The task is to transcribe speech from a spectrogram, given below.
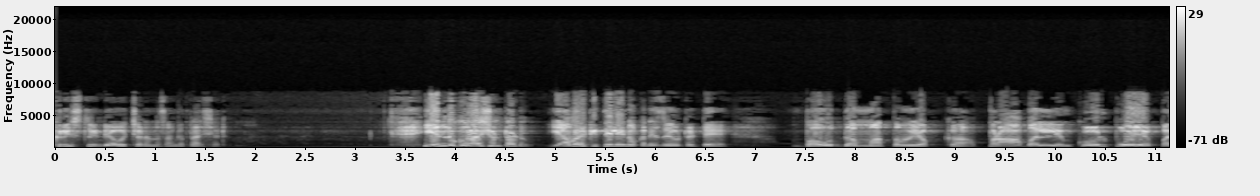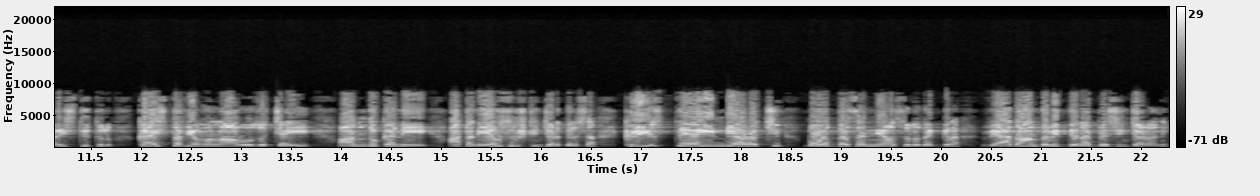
క్రీస్తు ఇండియా వచ్చాడన్న సంగతి రాశాడు. ఎందుకు రాసి ఉంటాడు? ఎవరికి తెలియని ఒక నిజం ఏమిటంటే బౌద్ధ మతం యొక్క ప్రాబల్యం కోల్పోయే పరిస్థితులు క్రైస్తవ్యం వల్ల ఆ రోజు వచ్చాయి. అందుకని అతను ఏం సృష్టించాడో తెలుసా? క్రీస్తే ఇండియా వచ్చి బౌద్ధ సన్యాసుల దగ్గర వేదాంత విద్యను అభ్యసించాడని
